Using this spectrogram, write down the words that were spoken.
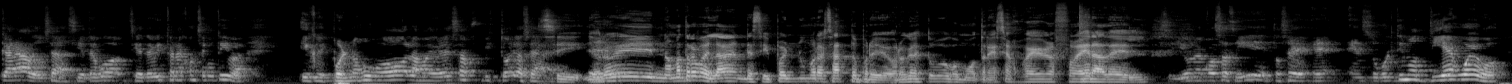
ganados, o sea, 7 siete victorias consecutivas. Y Chris Paul no jugó la mayoría de esas victorias, o sea. Sí, yo eh, creo que no me atrevo a decir por el número exacto, pero yo creo que él estuvo como 13 juegos fuera del. Sí, una cosa así. Entonces, eh, en sus últimos 10 juegos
